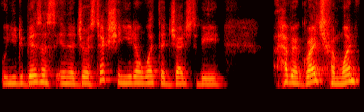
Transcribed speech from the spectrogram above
when you do business in a jurisdiction, you don't want the judge to be having a grudge from one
